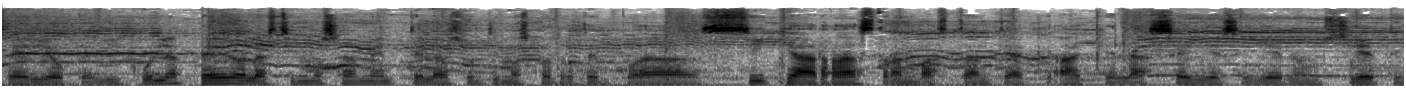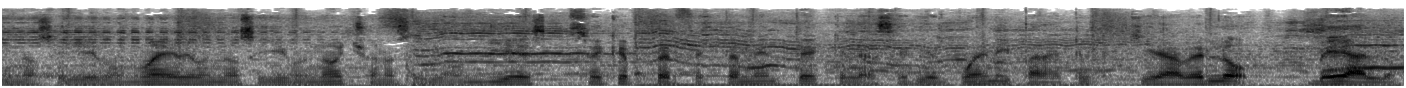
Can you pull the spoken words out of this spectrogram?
serie o película, pero lastimosamente las últimas cuatro temporadas sí que arrastran bastante a, que la serie se lleve un 7 y no se lleve un 9 o no se lleve un 8 no se lleve un 10. Sé que perfectamente que la serie es buena y para aquel que quiera verlo, véalo.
